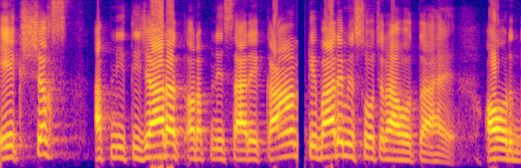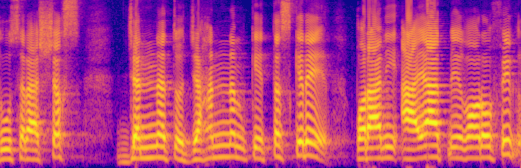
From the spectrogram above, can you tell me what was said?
ایک شخص اپنی تجارت اور اپنے سارے کام کے بارے میں سوچ رہا ہوتا ہے اور دوسرا شخص جنت و جہنم کے تذکرے قرآنی آیات میں غور و فکر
